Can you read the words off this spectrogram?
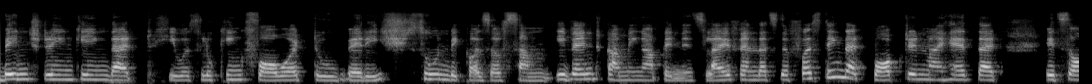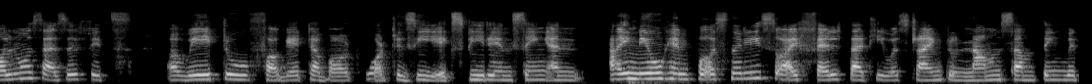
binge drinking that he was looking forward to very soon because of some event coming up in his life. And that's the first thing that popped in my head that it's almost as if it's a way to forget about what is he experiencing and I knew him personally, so I felt that he was trying to numb something with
